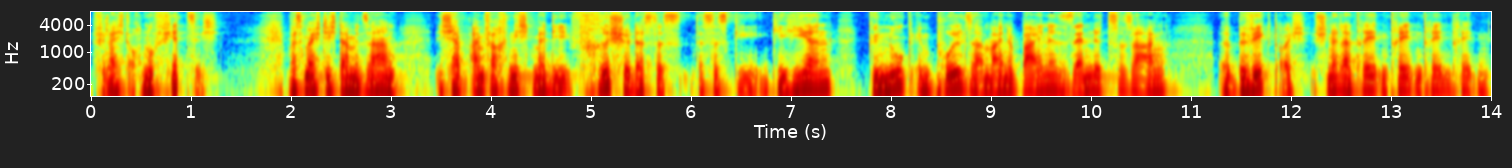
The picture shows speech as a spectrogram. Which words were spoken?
Vielleicht auch nur 40. Was möchte ich damit sagen? Ich habe einfach nicht mehr die Frische, dass das, dass das Gehirn genug Impulse an meine Beine sendet, zu sagen, äh, bewegt euch, schneller treten, treten, treten, treten.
